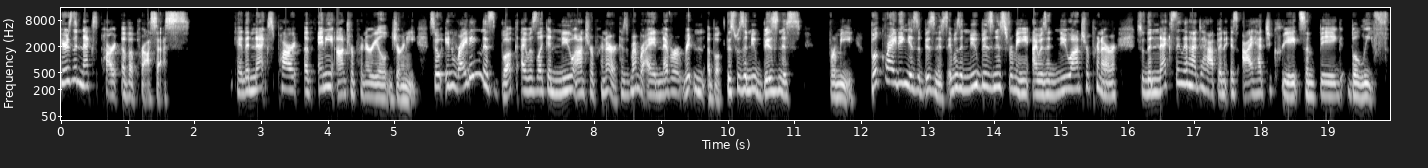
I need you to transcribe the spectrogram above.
here's the next part of a process. Okay, the next part of any entrepreneurial journey. So, in writing this book, I was like a new entrepreneur because remember, I had never written a book. This was a new business for me. Book writing is a business. It was a new business for me. I was a new entrepreneur. So, the next thing that had to happen is I had to create some big belief.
